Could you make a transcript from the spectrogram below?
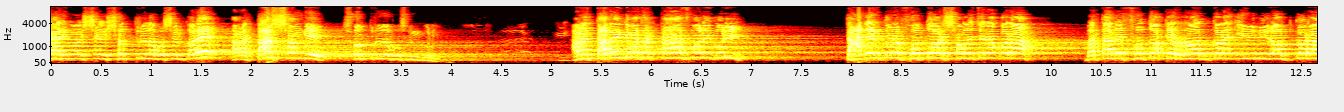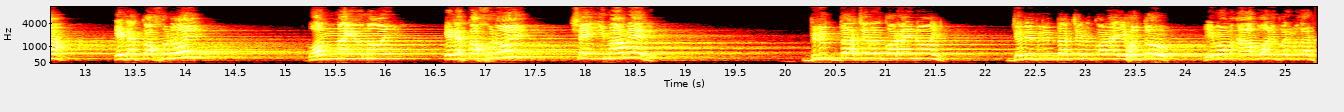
চার ইমামের সঙ্গে শত্রুতা পোষণ করে, আমরা তার সঙ্গে শত্রুতা পোষণ করি। আমরা তাদেরকে মাথার তাজ মনে করি। তাদের কোনো ফতোয়ার সমালোচনা করা বা তাদের ফতোয়াকে রদ করা, ইলমি রদ করা, এটা কখনোই অন্যায় নয়। এটা কখনোই সেই ইমামের বিরুদ্ধাচরণ করাই নয়। যদি বিরুদ্ধাচরণ করাই হতো, ইমাম আবু হানিফার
